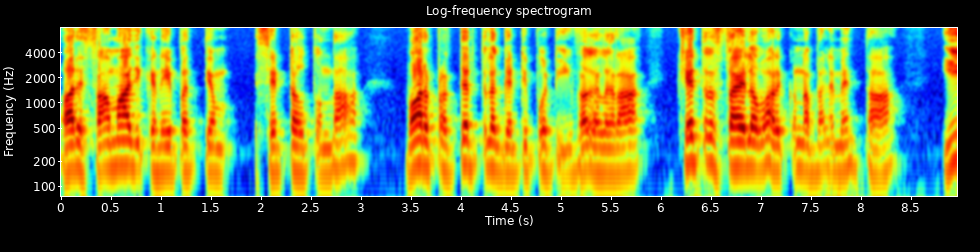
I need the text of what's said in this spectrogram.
వారి సామాజిక నేపథ్యం సెట్ అవుతుందా? వారు ప్రత్యర్థులకు గట్టి పోటీ ఇవ్వగలరా? క్షేత్రస్థాయిలో వారికి ఉన్న బలం ఎంత? ఈ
